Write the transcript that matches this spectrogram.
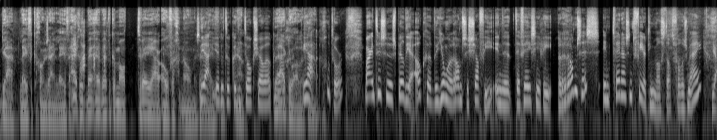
ja, leef ik gewoon zijn leven. Eigenlijk ben- heb ik hem al twee jaar overgenomen. zijn Ja, jij doet ook Ja. die talkshow elke Ja, dag. ik doe alles, Ja, ja. goed hoor. Maar intussen speelde jij ook eh, de jonge Ramses Shaffi in de tv-serie Ramses. In 2014 was dat volgens mij. Ja,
